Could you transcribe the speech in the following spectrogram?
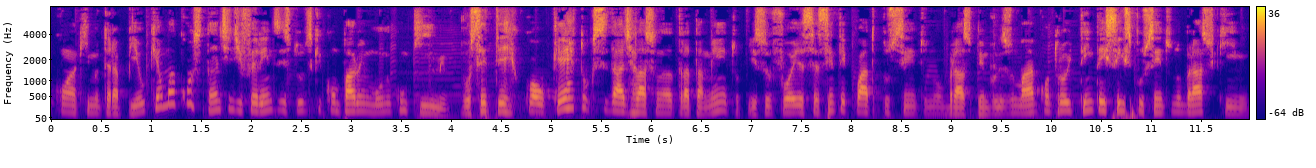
com a quimioterapia, o que é uma constante em diferentes estudos que comparam imuno com químio. Você ter qualquer toxicidade relacionada ao tratamento, isso foi 64% no braço pembrolizumab contra 86% no braço químio.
